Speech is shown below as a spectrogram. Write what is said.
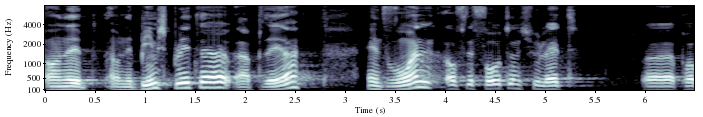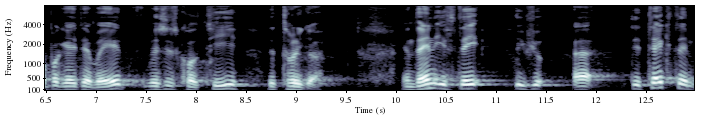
on, a, on a beam splitter up there, and one of the photons you let uh, propagate away, this is called T, the trigger. And then if, they, if you uh, detect them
